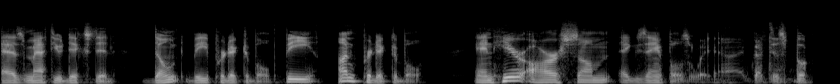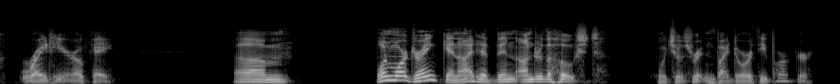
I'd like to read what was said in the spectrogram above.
as Matthew Dicks did. Don't be predictable, be unpredictable. And here are some examples. Wait, I've got this book right here. Okay. Um, one more drink, and I'd have been under the host, which was written by Dorothy Parker.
